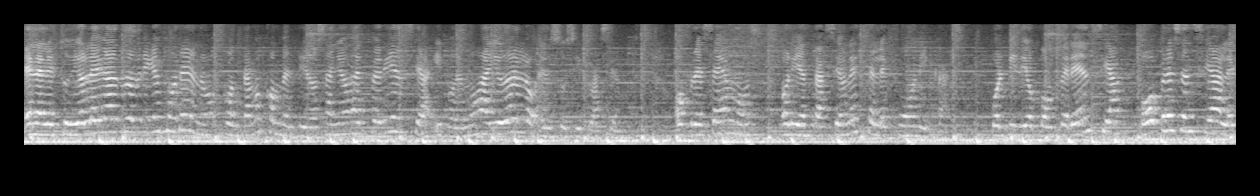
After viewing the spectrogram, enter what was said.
En el estudio legal Rodríguez Moreno contamos con 22 años de experiencia y podemos ayudarlo en su situación. Ofrecemos orientaciones telefónicas, por videoconferencia o presenciales,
